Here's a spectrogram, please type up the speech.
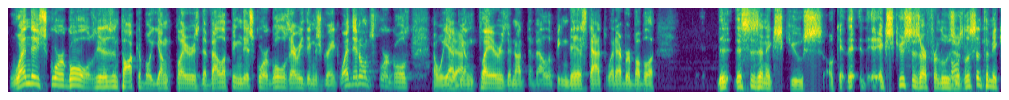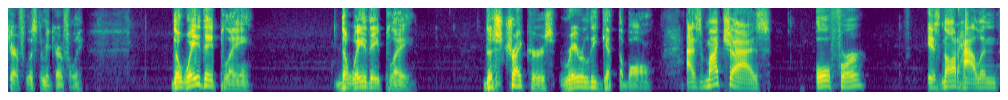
When they score goals, he doesn't talk about young players developing. They score goals, everything's great. When they don't score goals, and we have yeah. young players, they're not developing this, that, whatever, blah, blah. This is an excuse. Okay. The excuses are for losers. Listen to me carefully. Listen to me carefully. The way they play, the way they play, the strikers rarely get the ball. As much as Offor is not Haaland,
